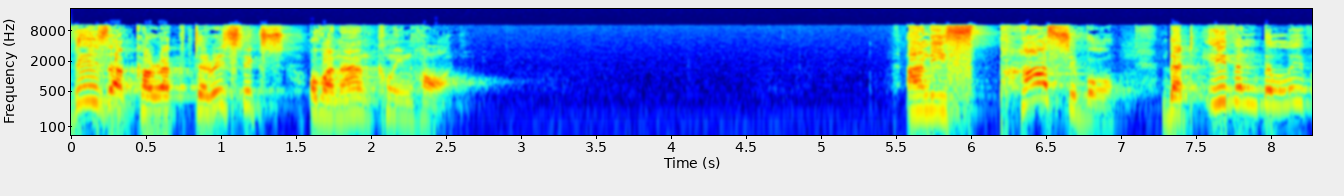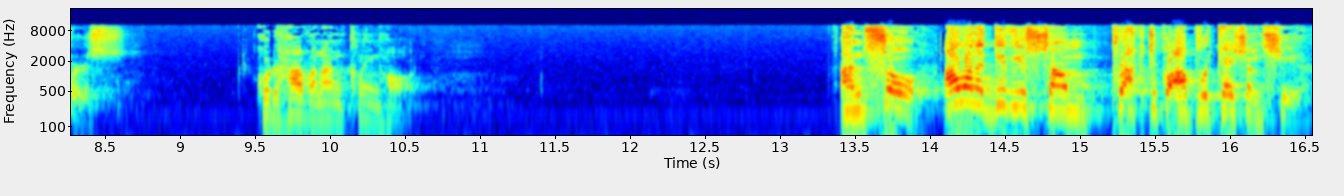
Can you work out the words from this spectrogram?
these are characteristics of an unclean heart. And it's possible that even believers could have an unclean heart. And so I want to give you some practical applications here.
